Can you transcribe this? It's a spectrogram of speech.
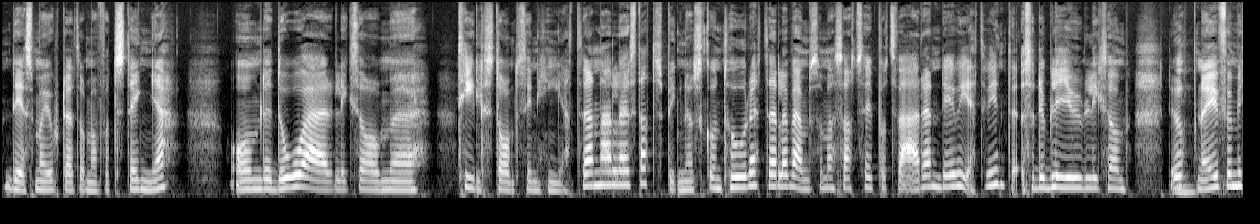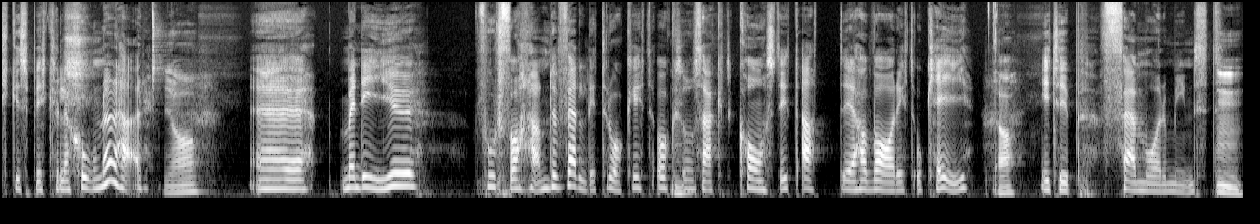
det som har gjort att de har fått stänga. Och om det då är liksom eh, tillståndsenheten eller stadsbyggnadskontoret eller vem som har satt sig på tvären, det vet vi inte. Så det blir ju liksom, det öppnar ju för mycket spekulationer här. Ja, Eh, men det är ju fortfarande väldigt tråkigt och som sagt konstigt att det har varit okej Ja. i typ fem år minst Mm.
